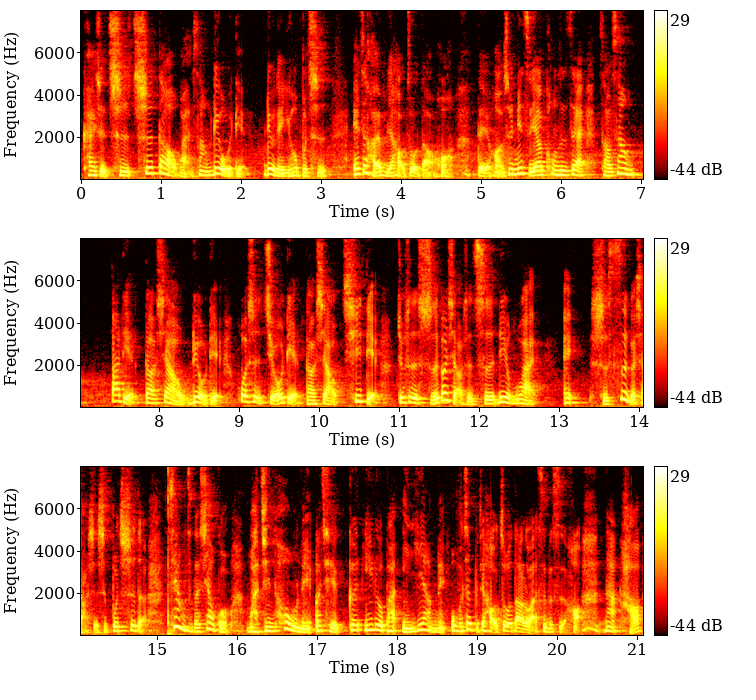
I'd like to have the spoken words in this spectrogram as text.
开始吃，吃到晚上六点，六点以后不吃。哎，这好像比较好做到哈。对哈，所以你只要控制在早上。八点到下午六点，或是九点到下午七点，就是十个小时吃，另外。哎，十四个小时是不吃的，这样子的效果马今后呢，而且跟一六八一样呢，哦，这比较好做到了吧？是不是？哈，那好，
